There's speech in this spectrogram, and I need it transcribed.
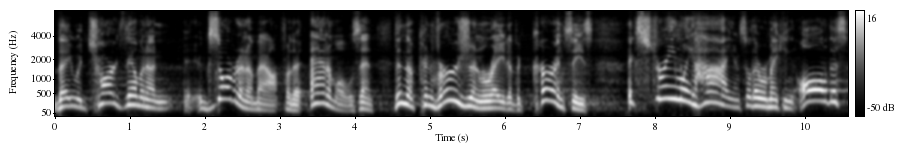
They would charge them an exorbitant amount for the animals, and then the conversion rate of the currencies extremely high. And so they were making all this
